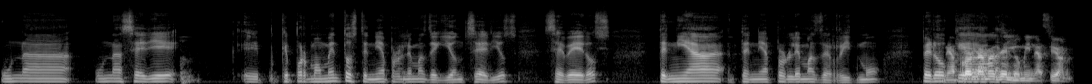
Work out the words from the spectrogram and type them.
una una serie eh, que por momentos tenía problemas de guion serios, severos, tenía, tenía problemas de ritmo, pero tenía problemas de iluminación.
